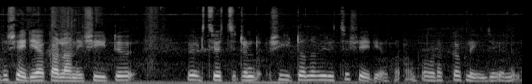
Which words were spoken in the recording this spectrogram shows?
ഇത് ശരിയാക്കാനുള്ളതാണ്. ഈ ഷീറ്റ് മേടിച്ച് വെച്ചിട്ടുണ്ട്. ഷീറ്റൊന്ന് വിരിച്ച് ശരിയാക്കണം. അപ്പോൾ ഇവിടെയൊക്കെ ക്ലീൻ ചെയ്യണം.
